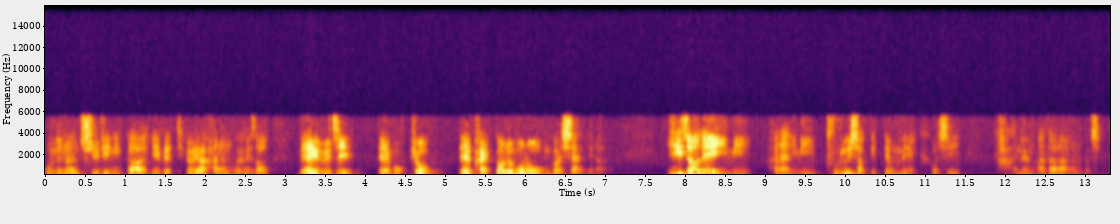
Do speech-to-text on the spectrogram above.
오늘은 주일이니까 예배 드려야 하는 거에서 내 의지, 내 목표, 내 발걸음으로 온 것이 아니라 이전에 이미 하나님이 부르셨기 때문에 그것이 가능하다라는 것입니다.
